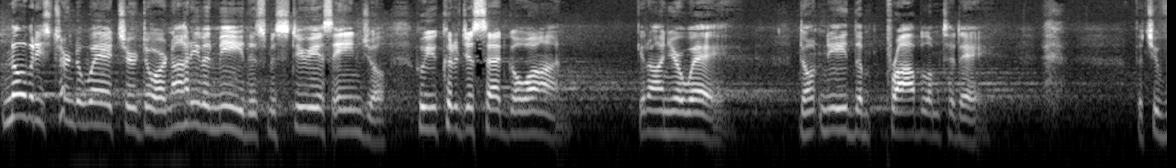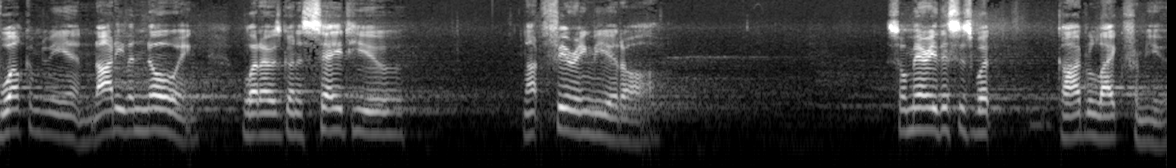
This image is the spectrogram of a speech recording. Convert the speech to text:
Nobody's turned away at your door, not even me, this mysterious angel who you could have just said, Go on, get on your way. Don't need the problem today that you've welcomed me in, not even knowing what I was going to say to you, not fearing me at all. So, Mary, this is what God would like from you.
